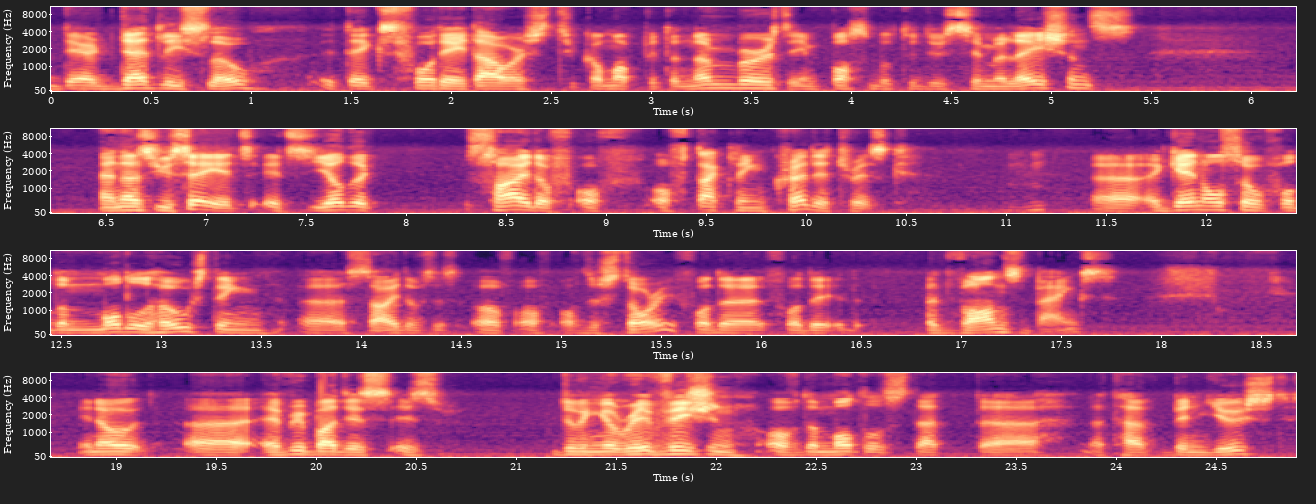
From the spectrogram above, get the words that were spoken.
they're deadly slow. It takes 48 hours to come up with the numbers, they're impossible to do simulations. And as you say, it's, it's the other side of, of, of tackling credit risk. Uh, again, also for the model hosting uh, side of, this, of, of, of, the story, for the, for the advanced banks, you know, uh, everybody is, is doing a revision of the models that, uh, that have been used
